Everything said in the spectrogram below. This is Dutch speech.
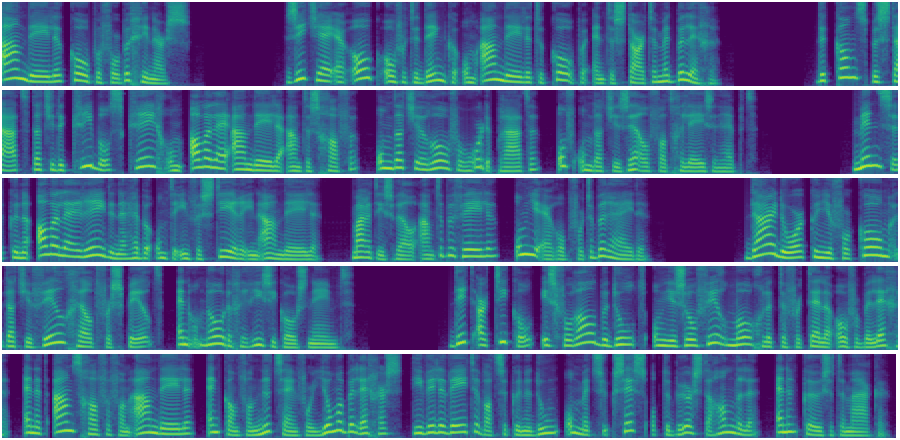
Aandelen kopen voor beginners. Zit jij er ook over te denken om aandelen te kopen en te starten met beleggen? De kans bestaat dat je de kriebels kreeg om allerlei aandelen aan te schaffen, omdat je erover hoorde praten of omdat je zelf wat gelezen hebt. Mensen kunnen allerlei redenen hebben om te investeren in aandelen, maar het is wel aan te bevelen om je erop voor te bereiden. Daardoor kun je voorkomen dat je veel geld verspeelt en onnodige risico's neemt. Dit artikel is vooral bedoeld om je zoveel mogelijk te vertellen over beleggen en het aanschaffen van aandelen en kan van nut zijn voor jonge beleggers die willen weten wat ze kunnen doen om met succes op de beurs te handelen en een keuze te maken.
